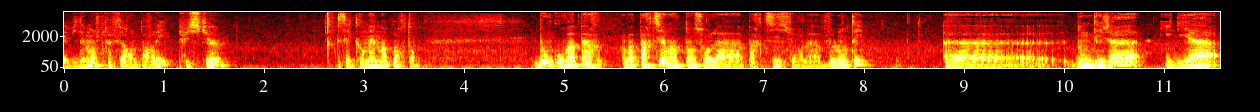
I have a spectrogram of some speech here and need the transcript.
évidemment je préfère en parler, puisque c'est quand même important. Donc on va, on va partir maintenant sur la partie sur la volonté. donc déjà, il y a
